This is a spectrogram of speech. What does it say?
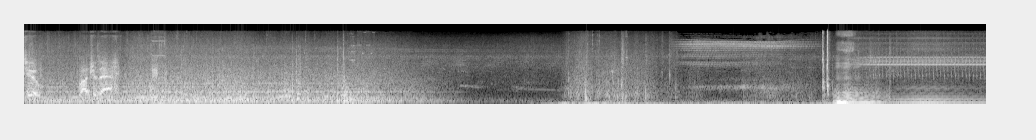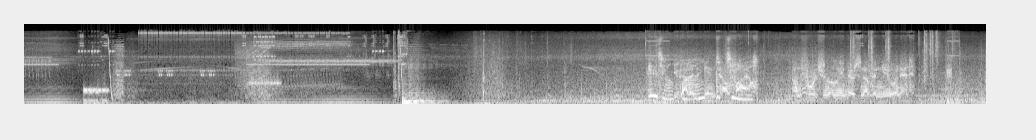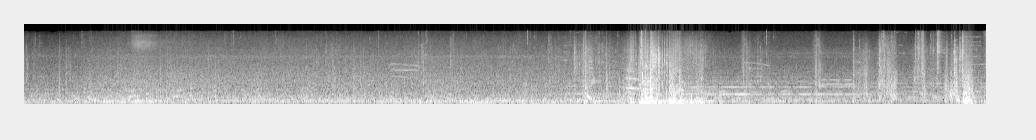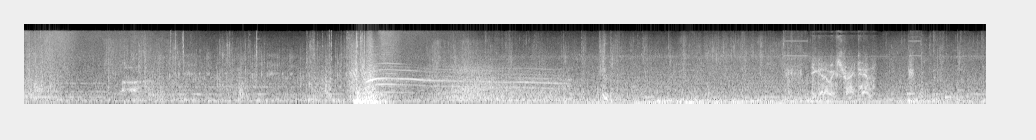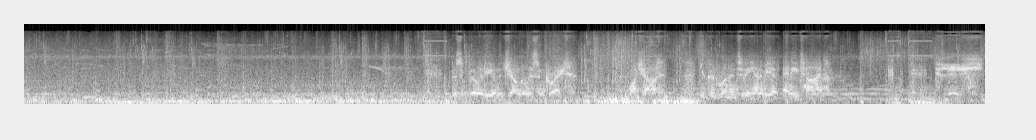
too. Roger that. Intel you got an intel obtained. file. Unfortunately, there's nothing new in it. Extract him. Visibility in the jungle isn't great. Watch out. You could run into the enemy at any time. Please,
